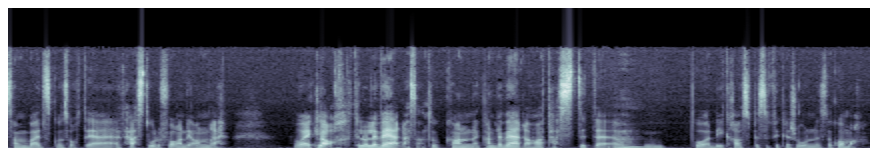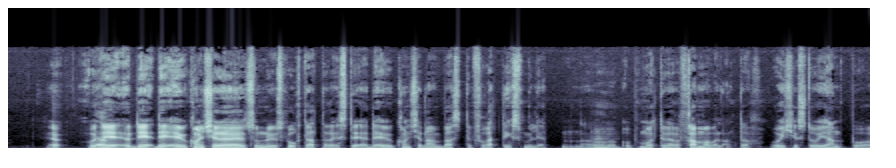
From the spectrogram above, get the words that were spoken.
samarbeidskonsortiet et hestehode foran de andre og er klar til å levere. Sant? Og kan, kan levere og ha testet det mm. på de kravspesifikasjonene som kommer. Ja, og, det, og det, det, er jo kanskje det som du spurte etter i sted, det er jo kanskje den beste forretningsmuligheten. Å mm. på en måte være fremoverlent og ikke stå igjen på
